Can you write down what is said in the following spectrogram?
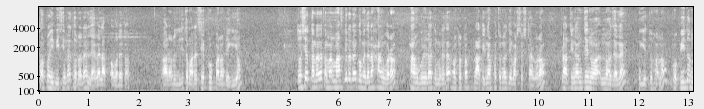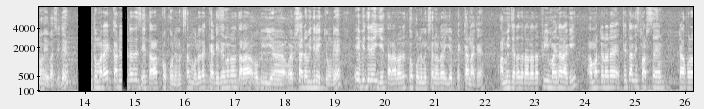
ততই বেশি হলে তোর লেভেল আপ অবদে তোর আর অলরেডি তোমার সে প্রুফ পানো দেখিও। তো সে তাহলে তোমার মাছ বিরাতে গমে তাহলে হাম করো হাম করিরা তুমি তাহলে অন্তত প্লাটিনাম পছন্দ যাবার চেষ্টা করো প্লাটিনাম যে নজালে ইয়েতো হনো প্রফিটও নহে বাসি দে তোমার এক কারিটা যে তারা টোকনিমিক্সান বলে ক্যাডিজেনের তারা ওয়েবসাইট অবিদিরে ইচ্ছুং রে এ বিদিরে ইয়ে তারা টোকনিমিক্সানের ইয়ে বেক্কা নাগে। আমি যারা যারা ফ্রি মাইনার আগি আমার তাহলে তেতাল্লিশ পার্সেন্ট তারপরে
